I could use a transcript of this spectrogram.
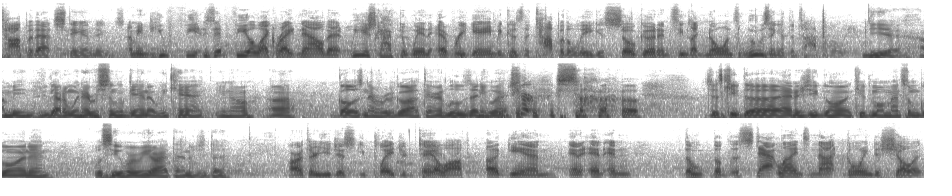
top of that standings. I mean, do you feel does it feel like right now that we just have to win every game because the top of the league is so good and it seems like no one's losing at the top of the league? Yeah, I mean, you got to win every single game that we can. You know, uh, goal is never to go out there and lose anyway. Sure. so just keep the energy going, keep the momentum going, and we'll see where we are at the end of the day. Arthur, you just you played your tail off again, and and and the, the, the stat line's not going to show it.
